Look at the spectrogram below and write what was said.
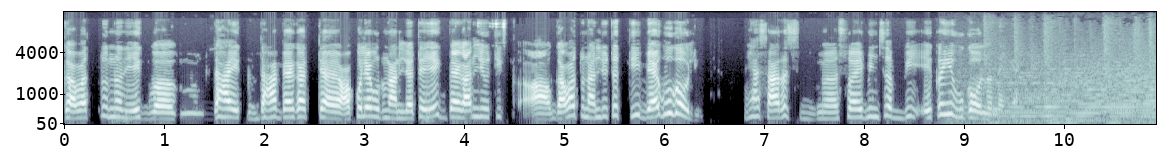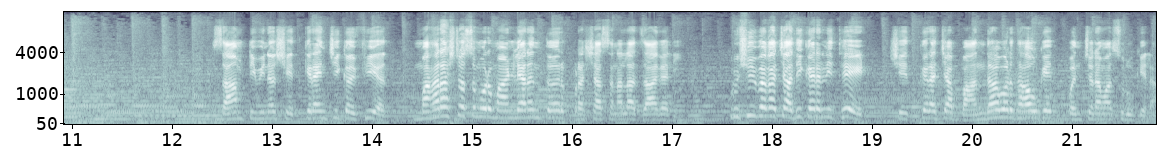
गावातून एक दहा एक दहा बॅगात त्या अकोल्यावरून आणल्या. होत्या एक बॅग आणली होती गावातून आणली होती. ती बॅग उगवली. ह्या सारस सोयाबीनचं बी एकही उगवलं नाही. आहे साम टीव्हीनं शेतकऱ्यांची कैफियत महाराष्ट्रासमोर मांडल्यानंतर प्रशासनाला जाग आली. कृषी विभागाच्या अधिकाऱ्यांनी थेट शेतकऱ्याच्या बांधावर धाव घेत पंचनामा सुरू केला.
